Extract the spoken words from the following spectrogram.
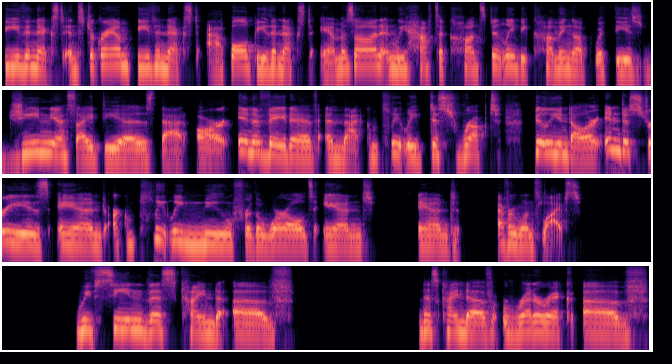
be the next Instagram, be the next Apple, be the next Amazon. And we have to constantly be coming up with these genius ideas that are innovative and that completely disrupt billion dollar industries and are completely new for the world and and everyone's lives. We've seen this kind of this kind of rhetoric of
